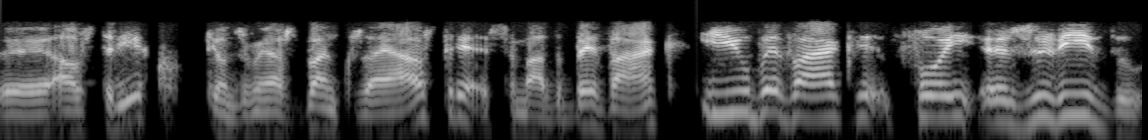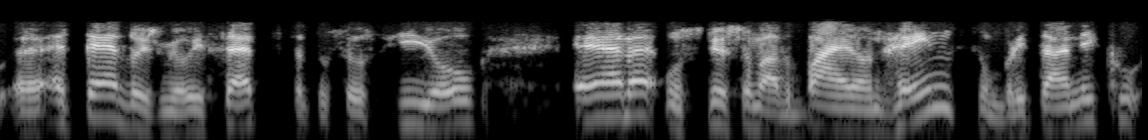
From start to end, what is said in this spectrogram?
eh, austríaco, que é um dos maiores bancos da Áustria, chamado BEVAG, e o BEVAG foi eh, gerido eh, até 2007, portanto o seu CEO era um senhor chamado Byron Haynes, um britânico,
